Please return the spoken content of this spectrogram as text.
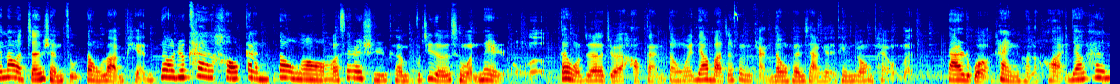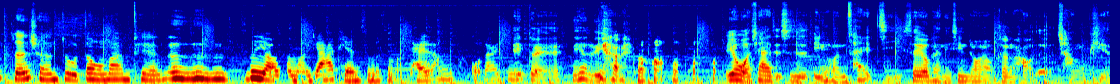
看到了甄选组动乱片，那我就看好感动哦。虽然许可能不记得是什么内容了，但我真的觉得好感动。我一定要把这份感动分享给听众朋友们。大家如果看银河的话，一定要看甄选组动漫片。嗯嗯嗯，是有什么鸭田什么什么太郎过来的？哎，对你很厉害。因为我现在只是银魂菜鸡，所以有可能你心中有更好的长篇。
